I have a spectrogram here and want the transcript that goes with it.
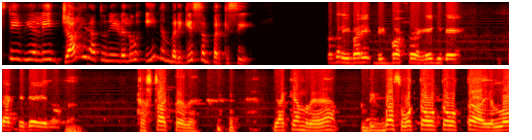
ಟೈಮ್ಸ್ ಟಿವಿಯಲ್ಲಿ ಜಾಹೀರಾತು ನೀಡಲು ಈ ನಂಬರಿಗೆ ಸಂಪರ್ಕಿಸಿ. ಬ್ರದರ್ ಈ ಬಾರಿ ಬಿಗ್ ಬಾಸ್ ಹೇಗಿದೆ? ಇಷ್ಟ ಆಗ್ತಿದೆ ಏನು? ಕಷ್ಟ ಆಗ್ತಾ ಇದೆ. ಯಾಕೆಂದ್ರೆ ಬಿಗ್ ಬಾಸ್ ಹೋಗ್ತಾ ಹೋಗ್ತಾ ಹೋಗ್ತಾ ಎಲ್ಲೋ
